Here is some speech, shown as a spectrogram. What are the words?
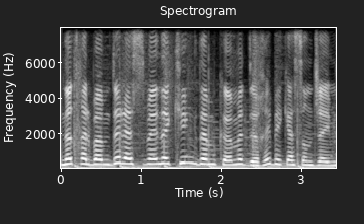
Notre album de la semaine, Kingdom Come de Rebecca St. James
